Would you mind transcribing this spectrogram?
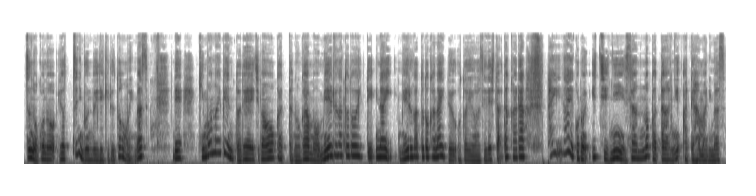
つのこの4つに分類できると思います。で着物イベントで一番多かったのがもうメールが届いていないメールが届かないというお問い合わせでしただから大概この123のパターンに当てはまります。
